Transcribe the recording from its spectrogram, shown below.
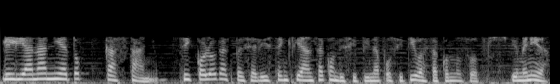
Liliana Nieto Castaño, psicóloga especialista en crianza con disciplina positiva, está con nosotros. Bienvenida.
